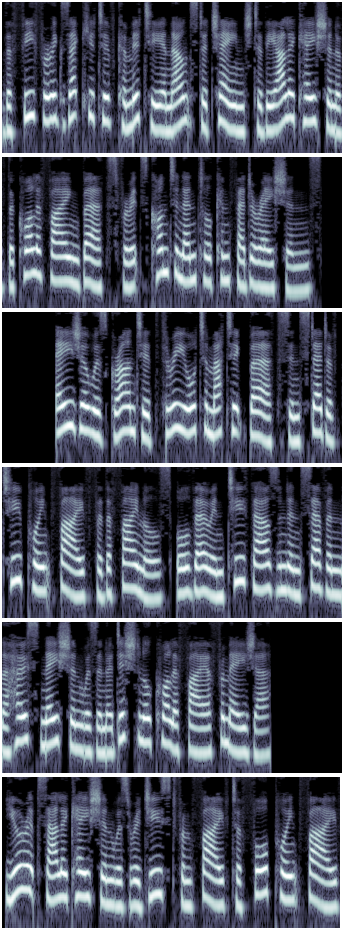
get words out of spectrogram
the FIFA Executive Committee announced a change to the allocation of the qualifying berths for its continental confederations. Asia was granted three automatic berths instead of 2.5 for the finals although in 2007 the host nation was an additional qualifier from Asia. Europe's allocation was reduced from 5 to 4.5,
